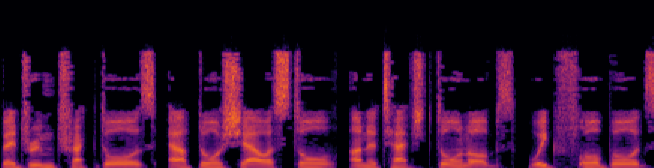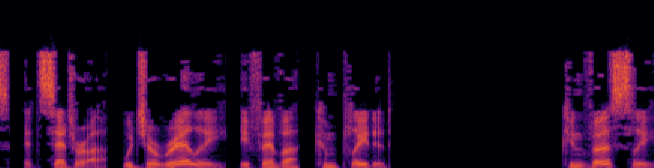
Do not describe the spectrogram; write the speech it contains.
bedroom track doors, outdoor shower stall, unattached doorknobs, weak floorboards, etc., which are rarely, if ever, completed. Conversely,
